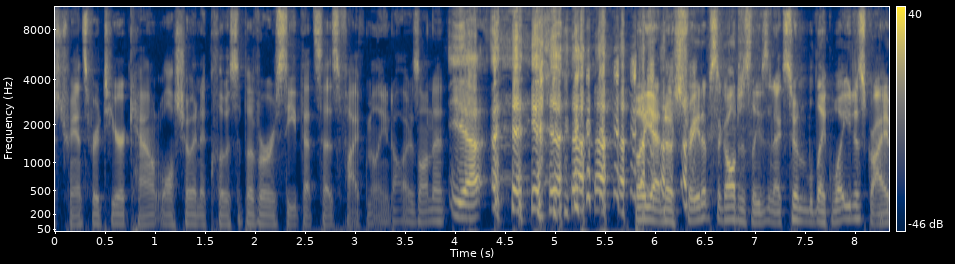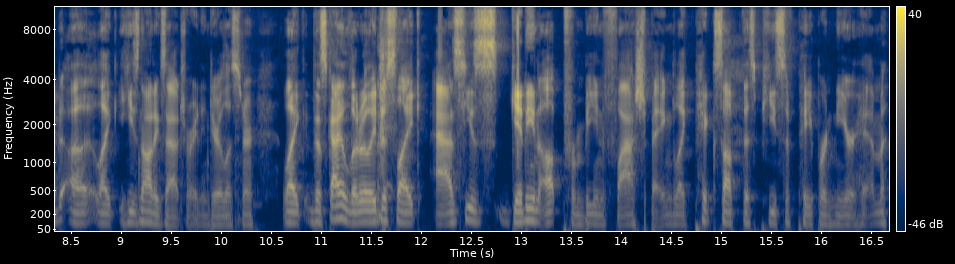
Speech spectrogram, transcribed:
transferred to your account while showing a close up of a receipt that says $5 million on it. Yeah. But yeah, no, straight up, Seagal just leaves it next to him. Like what you described, uh, like he's not exaggerating, dear listener. Like this guy literally just like, as he's getting up from being flashbanged, like picks up this piece of paper near him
